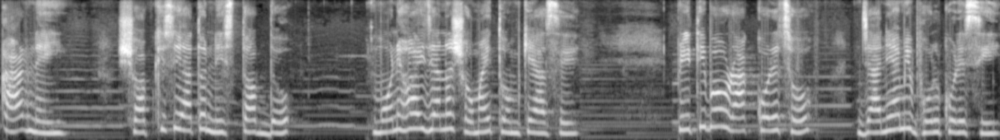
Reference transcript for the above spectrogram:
আর নেই। সব কিছু এত নিস্তব্ধ। মনে হয় যেন সময় থমকে আসে প্রীতিবউ রাগ করেছ, জানি আমি ভুল করেছি।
